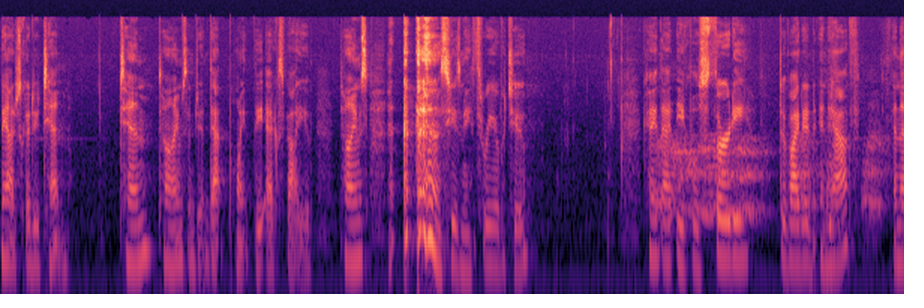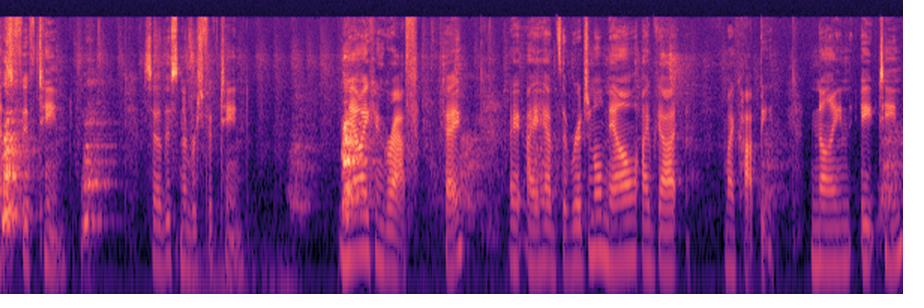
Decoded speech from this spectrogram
Now I just to do 10. 10 times, I'm doing that point, the x value, times, excuse me, 3 over 2. Okay, that equals 30 divided in half, and that's 15. So this number's 15. Now I can graph, okay? I, I have the original, now I've got my copy, nine eighteen.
